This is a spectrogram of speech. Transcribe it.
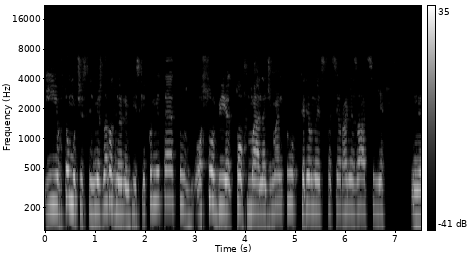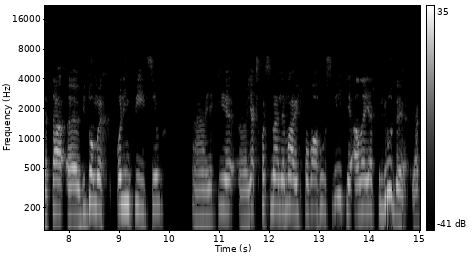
і в тому числі Міжнародний олімпійський комітет в особі топ-менеджменту керівництва цієї організації е, та е, відомих олімпійців, е, які е, як спортсмени мають повагу у світі, але як люди, як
